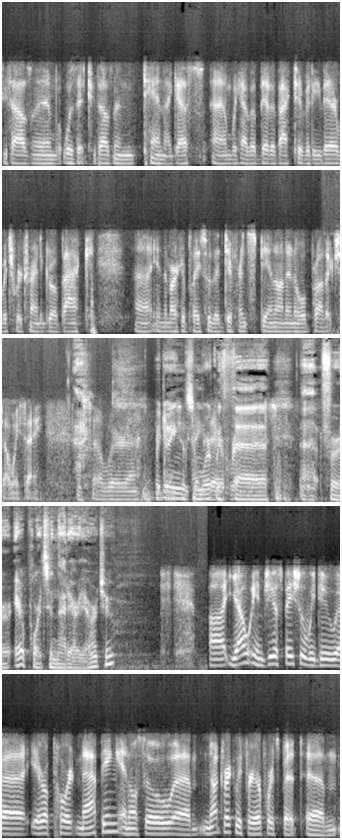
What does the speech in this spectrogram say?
2000 was it 2010 I guess um, we have a bit of activity there which we're trying to grow back uh, in the marketplace with a different spin on an old product, shall we say? Ah. So we're uh, we're, doing, doing some, some work with uh, uh, for airports in that area, aren't you? Uh, yeah, in geospatial we do uh, airport mapping and also um, not directly for airports, but um,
